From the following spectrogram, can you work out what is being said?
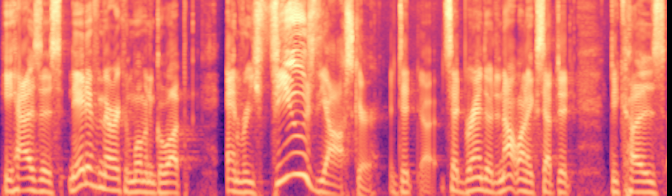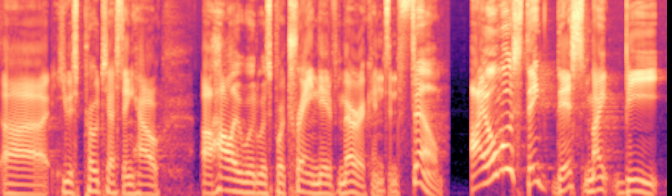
He has this Native American woman go up and refused the Oscar. Did, uh, said Brando did not want to accept it because uh, he was protesting how uh, Hollywood was portraying Native Americans in film. I almost think this might be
